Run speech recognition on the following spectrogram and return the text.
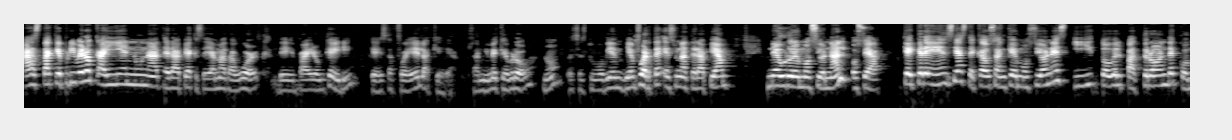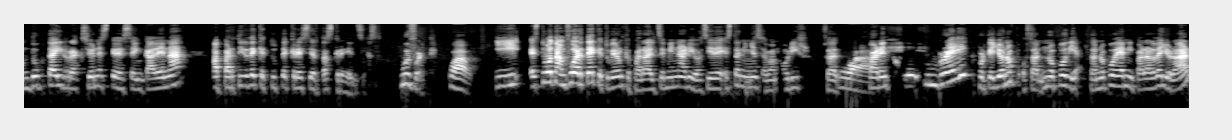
Hasta que primero caí en una terapia que se llama The Work de Byron Katie, que esa fue la que pues, a mí me quebró, ¿no? Pues estuvo bien, bien fuerte. Es una terapia neuroemocional, o sea, qué creencias te causan qué emociones y todo el patrón de conducta y reacciones que desencadena a partir de que tú te crees ciertas creencias. Muy fuerte. Wow. Y estuvo tan fuerte que tuvieron que parar el seminario, así de, esta niña se va a morir. O sea, Wow. paren un break, porque yo no, o sea, no podía, o sea, no podía ni parar de llorar,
